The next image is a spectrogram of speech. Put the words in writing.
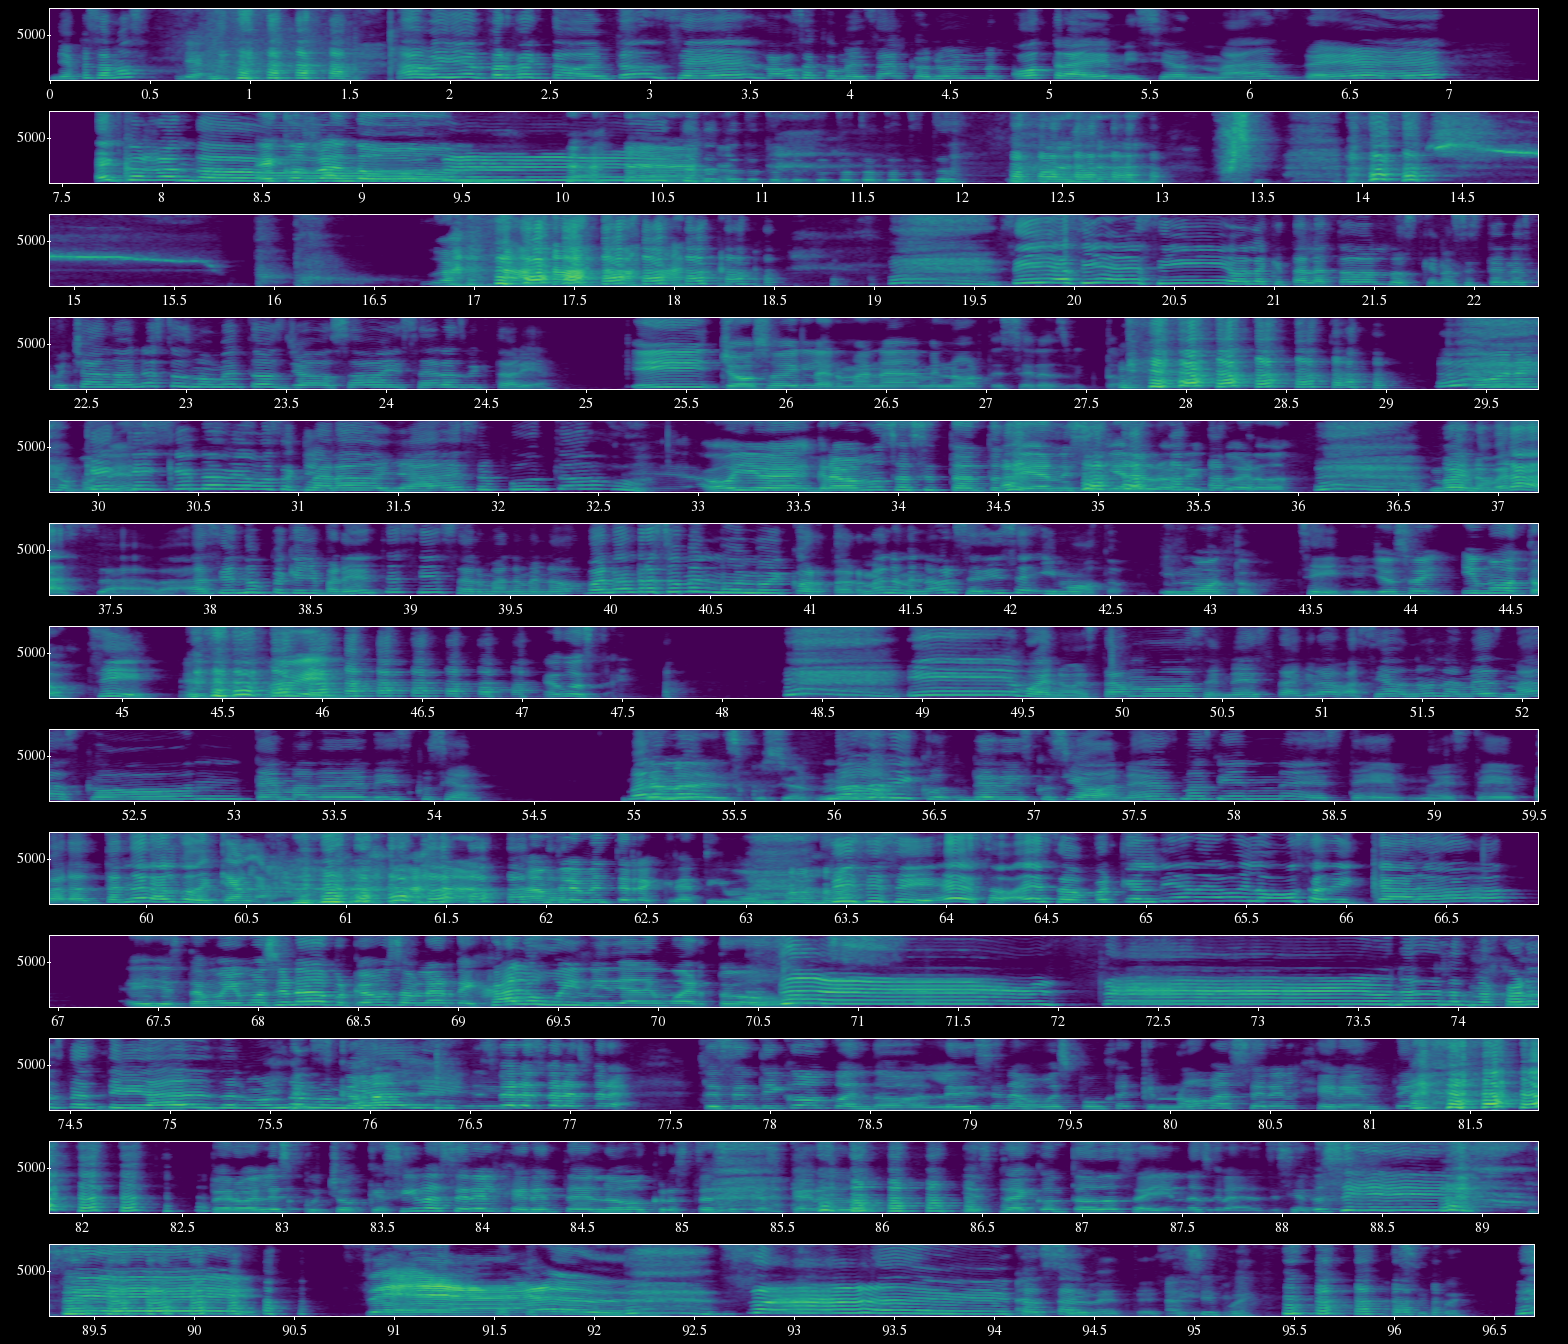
¿Ya empezamos? Ya. ah, muy bien, perfecto. Entonces, vamos a comenzar con un, otra emisión más de. ¡Ecos Random! ¡Ecos Random! Sí. sí, así es, sí. Hola, ¿qué tal a todos los que nos estén escuchando? En estos momentos yo soy Ceres Victoria y yo soy la hermana menor de Ceras Victoria. ¿Cómo era en japonés? ¿Qué, qué, qué no habíamos aclarado ya ese punto? Oye, grabamos hace tanto que ya ni siquiera lo recuerdo. Bueno, verás, haciendo un pequeño paréntesis, hermana menor. Bueno, en resumen muy, muy corto. Hermana menor se dice Imoto. Imoto. Sí, Y yo soy Imoto. sí. Eso, Muy bien. Me gusta. Y bueno, estamos en esta grabación una vez más con tema de discusión. Bueno, Tema no, de discusión. no No. es de, discusión, es más bien este, este, para tener algo de qué hablar. Ampliamente recreativo. Sí, sí, sí, eso, eso, porque el día de hoy lo vamos a dedicar a... Ella está muy emocionada porque vamos a hablar de Halloween y Día de Muertos. ¡Sí! ¡Sí! Una de las mejores festividades del mundo Es como- mundial. y- Espera, espera, espera. Te sentí como cuando le dicen a Bob Esponja que no va a ser el gerente, pero él escuchó que sí va a ser el gerente del nuevo crustáceo cascarudo y está con todos ahí en las gradas diciendo ¡Sí! ¡Sí! ¡Sí! ¡Sí! Totalmente. sí. Así fue. Así fue.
